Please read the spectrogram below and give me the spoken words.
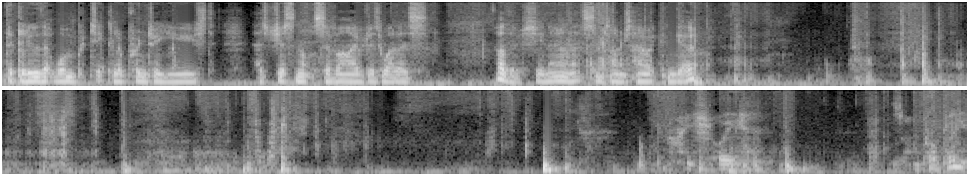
the glue that one particular printer used has just not survived as well as others you know and that's sometimes how it can go make sure it's on properly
